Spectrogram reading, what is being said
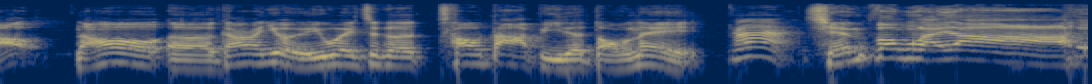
好，然后呃，刚刚又有一位这个超大笔的斗内啊，前锋来啦！谢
